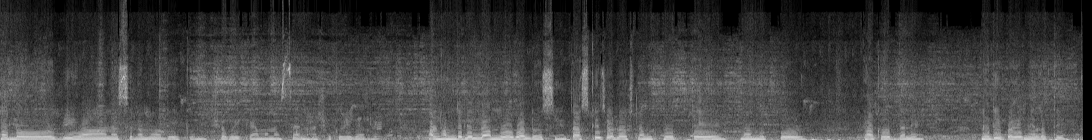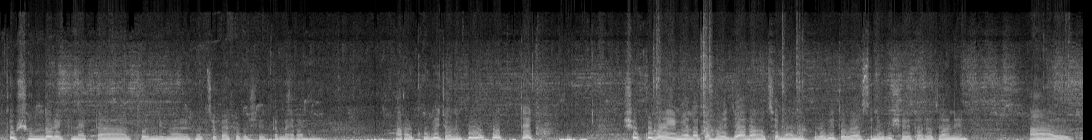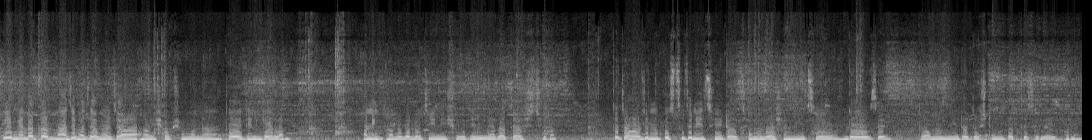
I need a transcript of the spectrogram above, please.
Hello everyone, আসসালামু আলাইকুম। সবাই কেমন আছেন? আশা করি ভালো। আলহামদুলিল্লাহ, আমরাও ভালো আছি। তো আজকে চলে আসলাম ঘুরতে মোহাম্মদপুর ঢাকা উদ্যানে, নদীর পাড়ে মেলাতে। খুব সুন্দর এখানে একটা চন্ডিমার হচ্ছে, পাশাপাশি একটা মেলা হয়। আর খুবই জনপ্রিয়। প্রত্যেক শুক্রবার এই মেলাটা হয়। যারা হচ্ছে মোহাম্মদপুরের ভিতরে আছেন বিষয়ে তারা জানেন। আর এই মেলাটা মাঝে মাঝে আমার যাওয়া হয় সবসময় না, তো ওই দিন গেলাম। অনেক ভালো ভালো জিনিস ওই দিন মেলাতে আসছিল। তো যাওয়ার জন্য প্রস্তুতি নিয়েছি, এটা হচ্ছে আমার বাসার নিচে গ্যারেজে। তো আমার মেয়েরা দুষ্টামি করতেছিল এখানে।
